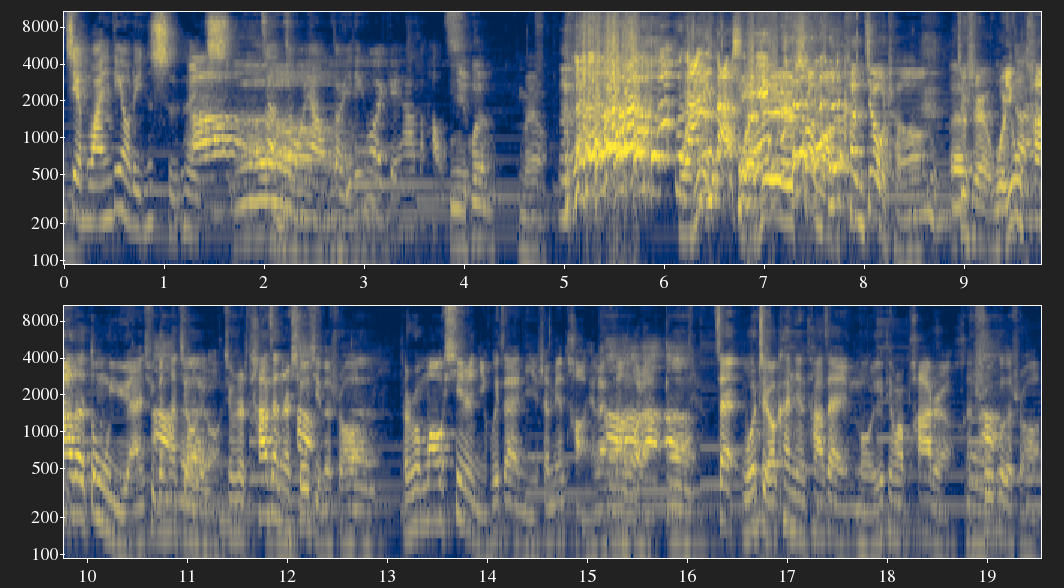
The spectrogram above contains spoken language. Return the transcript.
剪完一定有零食可以吃，这很重要，对，一定会给他的好吃。你会？没有，我打你打谁？我是上网看教程，就是我用他的动物语言去跟他交流。就是他在那儿休息的时候，他说猫信任你会在你身边躺下来翻过来。在我只要看见它在某一个地方趴着很舒服的时候，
